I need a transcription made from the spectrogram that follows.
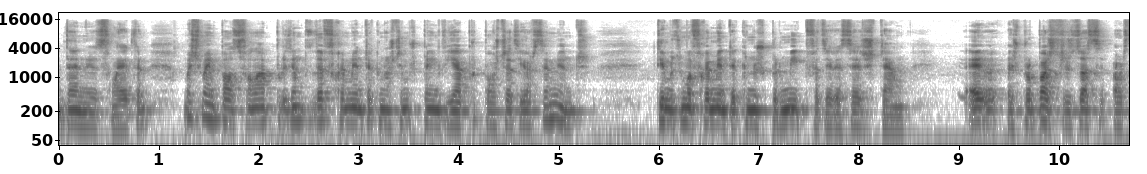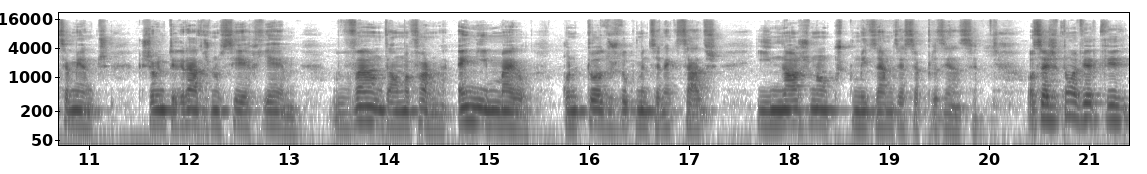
da newsletter, mas também posso falar, por exemplo, da ferramenta que nós temos para enviar propostas e orçamentos. Temos uma ferramenta que nos permite fazer essa gestão. As propostas dos orçamentos que estão integrados no CRM vão, de alguma forma, em e-mail com todos os documentos anexados e nós não customizamos essa presença. Ou seja, estão a ver que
